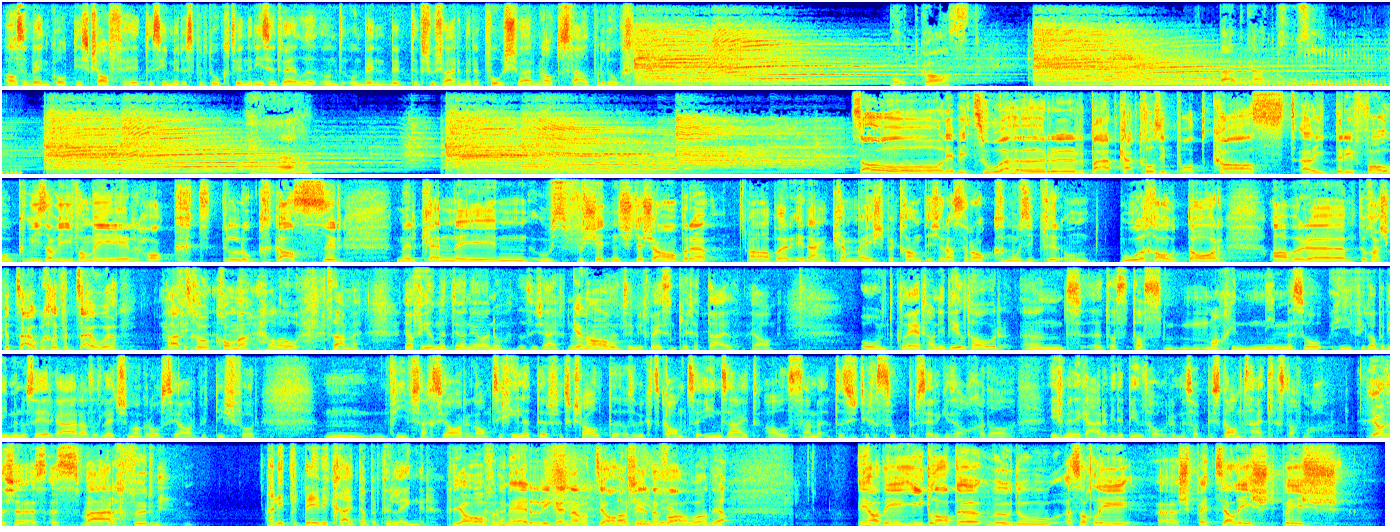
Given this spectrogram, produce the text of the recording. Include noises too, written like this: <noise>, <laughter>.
Also wenn Gott uns geschaffen hat, dann sind wir ein Produkt, wie er uns wollen. Und, und wenn, sonst wären wir ein Pfusch, wären wir halt das Feldprodukt. Podcast Bad Cat Cousin Hä? So, liebe Zuhörer, Bad Cat Cosi Podcast, eine weitere Folge. Vis-à-vis von mir hockt der Luke Gasser. Wir kennen ihn aus verschiedensten Genres, aber ich denke, am meisten bekannt ist er als Rockmusiker und Buchautor. Aber äh, du kannst dir selber ein bisschen erzählen. Herzlich willkommen. Hallo zusammen. Ja, Filme tun ich auch noch. Das ist eigentlich noch Genau. ein ziemlich wesentlicher Teil. Ja. Und gelernt habe ich Bildhauer und äh, das, das mache ich nicht mehr so häufig, aber immer noch sehr gerne. Also das letzte Mal grosse Arbeit ist vor mh, fünf, sechs Jahren eine ganze Kille dürfen zu gestalten, also wirklich das ganze Inside, alles zusammen. Das ist natürlich super, solche Sachen. Da ist mir dann gerne wieder Bildhauer, wenn man so etwas ganzheitliches darf machen Ja, das ist ein, ein Werk für, darf. Nicht für die Ewigkeit, aber für länger. ja, für mehrere Generationen auf jeden Fall. Oder? Ja. Ich habe dich eingeladen, weil du so ein bisschen ein Spezialist bist,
